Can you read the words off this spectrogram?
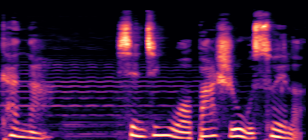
看哪！现今我八十五岁了，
